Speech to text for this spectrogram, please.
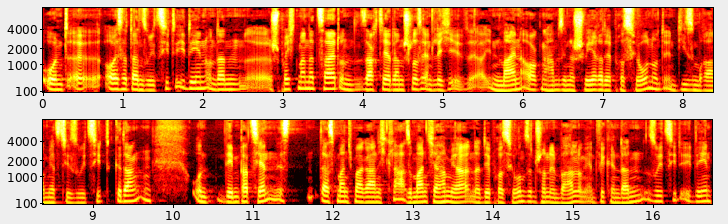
und äh, äußert dann Suizidideen und dann äh, spricht man eine Zeit und sagt ja dann schlussendlich, äh, in meinen Augen haben sie eine schwere Depression und in diesem Rahmen jetzt die Suizidgedanken. Und dem Patienten ist das manchmal gar nicht klar. Also manche haben ja eine Depression, sind schon in Behandlung, entwickeln dann Suizidideen.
